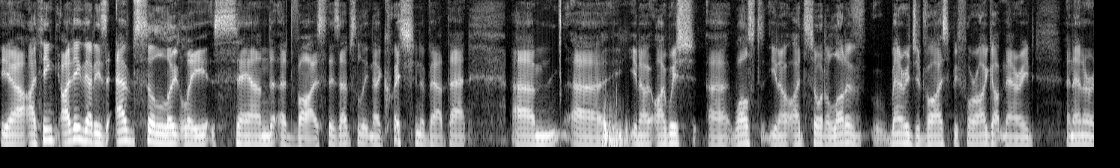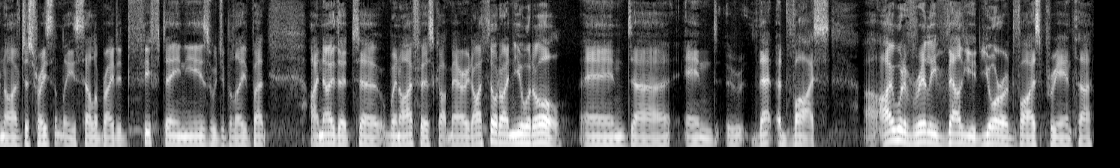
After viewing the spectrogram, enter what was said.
Yeah, I think I think that is absolutely sound advice. There's absolutely no question about that. Um, uh, you know, I wish, uh, whilst you know, I'd sought a lot of marriage advice before I got married and Anna and I have just recently celebrated 15 years, would you believe? But I know that uh, when I first got married, I thought I knew it all, and uh, and that advice, I would have really valued your advice, Priyantha,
